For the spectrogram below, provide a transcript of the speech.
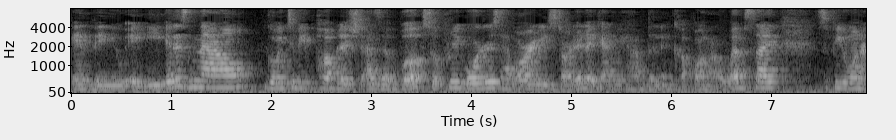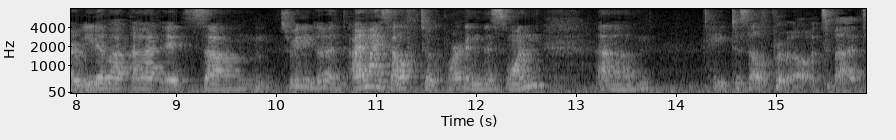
in the UAE. It is now going to be published as a book, so pre-orders have already started. Again, we have the link up on our website. So if you want to read about that, it's um, it's really good. I myself took part in this one. Um, hate to self promote, but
